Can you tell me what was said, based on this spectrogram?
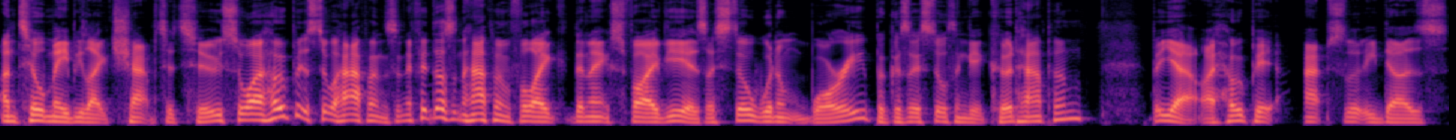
until maybe like chapter two. So I hope it still happens. And if it doesn't happen for like the next five years, I still wouldn't worry because I still think it could happen. But yeah, I hope it absolutely does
